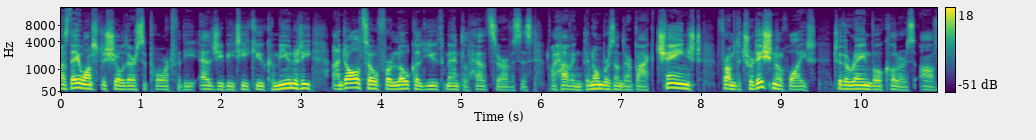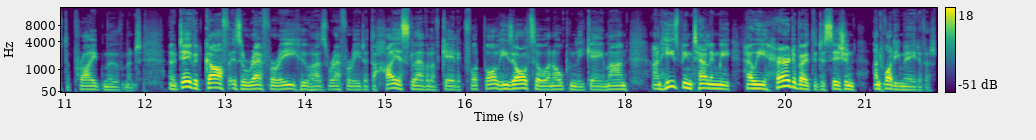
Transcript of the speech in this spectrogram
as they wanted to show their support for the LGBTQ community and also for local youth mental health services by having the numbers on their back changed from the traditional white to the rainbow colours of the Pride movement. Now, David Is a referee who has refereed at the highest level of Gaelic football. He's also an openly gay man, and he's been telling me how he heard about the decision and what he made of it.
